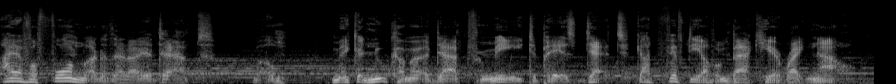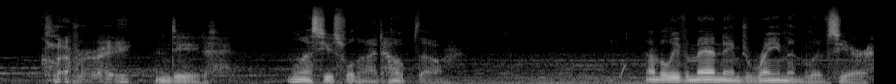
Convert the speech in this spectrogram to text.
I have a form letter that I adapt. Well, make a newcomer adapt for me to pay his debt. Got 50 of them back here right now. Clever, eh? Indeed. Less useful than I'd hoped, though. I believe a man named Raymond lives here.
